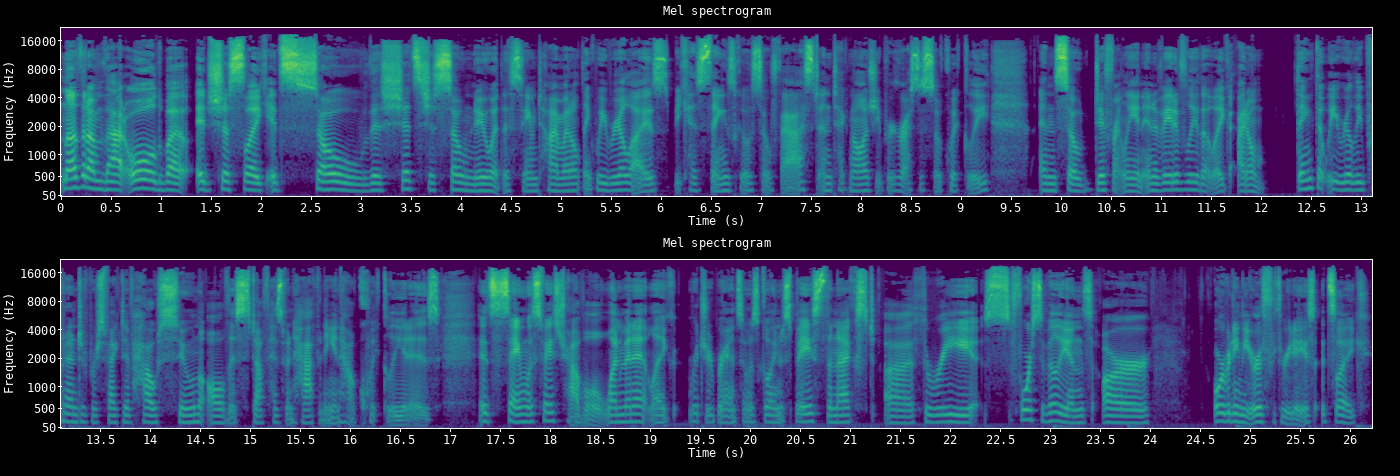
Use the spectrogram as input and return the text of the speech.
not that i'm that old but it's just like it's so this shit's just so new at the same time i don't think we realize because things go so fast and technology progresses so quickly and so differently and innovatively that like i don't think that we really put into perspective how soon all this stuff has been happening and how quickly it is. It's the same with space travel. One minute, like Richard Branson was going to space, the next, uh, three, four civilians are orbiting the earth for 3 days. It's like,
